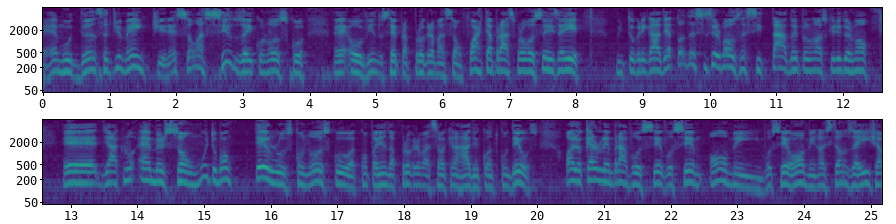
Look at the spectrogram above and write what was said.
é Mudança de Mente, né? São assíduos aí conosco, é, ouvindo sempre a programação. Forte abraço para vocês aí. Muito obrigado. E a todos esses irmãos né, citados aí pelo nosso querido irmão é, Diácono Emerson, muito bom tê-los conosco, acompanhando a programação aqui na Rádio Encontro com Deus. Olha, eu quero lembrar você, você homem, você homem, nós estamos aí já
